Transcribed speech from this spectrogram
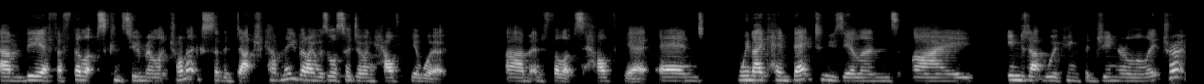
um, there for Philips Consumer Electronics, so the Dutch company, but I was also doing healthcare work um, in Philips Healthcare. And when I came back to New Zealand, I ended up working for General Electric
